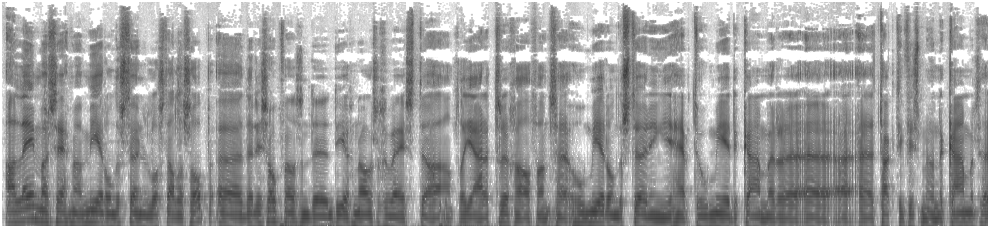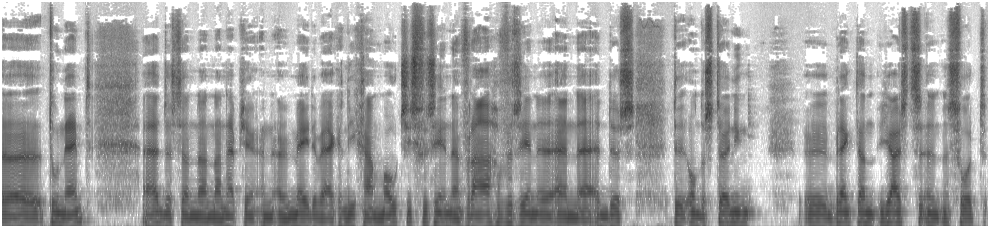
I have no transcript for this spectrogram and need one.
alleen maar zeg maar meer ondersteuning lost alles op. Uh, er is ook wel eens een diagnose geweest een aantal jaren terug al van hoe meer ondersteuning je hebt, hoe meer de Kamer het activisme van de Kamer toeneemt. dus dan, dan, dan, heb je een, medewerker die gaan moties verzinnen en vragen verzinnen en, dus de ondersteuning brengt dan juist een, een soort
